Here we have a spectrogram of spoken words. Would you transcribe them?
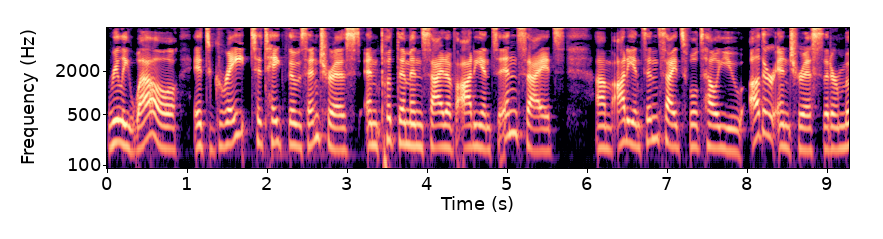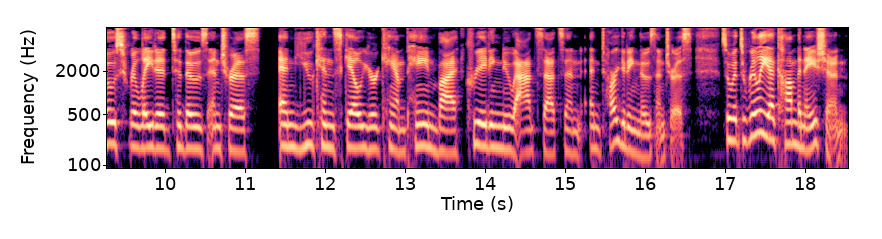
really well, it's great to take those interests and put them inside of Audience Insights. Um, audience Insights will tell you other interests that are most related to those interests and you can scale your campaign by creating new ad sets and, and targeting those interests. So it's really a combination.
